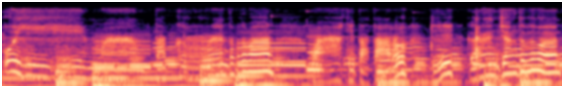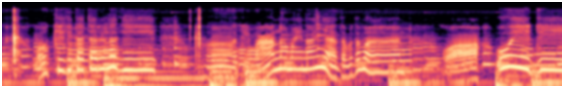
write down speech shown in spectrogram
Wih mantap keren teman-teman Wah kita taruh di keranjang teman-teman. Oke kita cari lagi. Uh, Di mainannya teman-teman? Wah wih di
